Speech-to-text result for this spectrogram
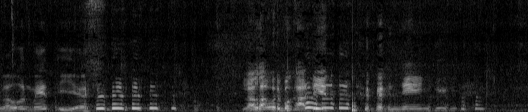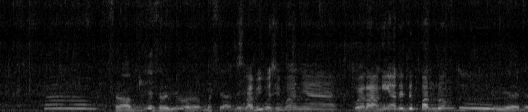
lawan meti ya Lala udah kadit. Anjing. Serabi, eh serabi mah masih ada. ya? Serabi masih banyak. Kue rangi ada di depan doang tuh. Iya ada.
